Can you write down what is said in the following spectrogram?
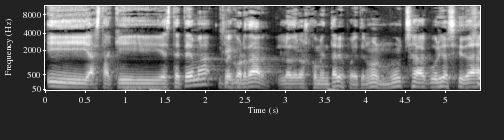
Y hasta aquí este tema. Recordar lo de los comentarios, porque tenemos mucha curiosidad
